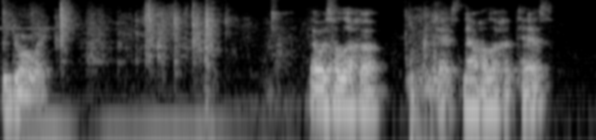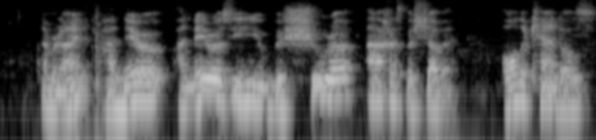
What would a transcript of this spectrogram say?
the doorway. That was halacha test. Now halacha test. Number nine, haneros beshura achas b'shave. All the candles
